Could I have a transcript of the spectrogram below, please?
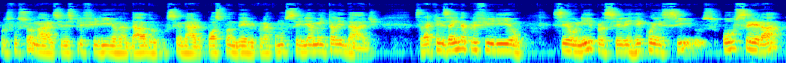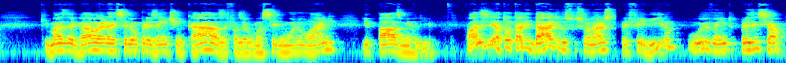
os funcionários se eles preferiam, né, dado o cenário pós-pandêmico, né, como seria a mentalidade. Será que eles ainda preferiam se reunir para serem reconhecidos? Ou será que mais legal era receber um presente em casa, fazer alguma cerimônia online e pasme ali? Quase a totalidade dos funcionários preferiram o evento presencial.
